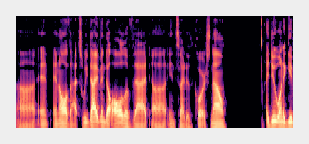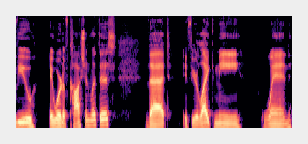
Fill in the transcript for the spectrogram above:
Uh, and, and all that. So we dive into all of that uh, inside of the course. Now, I do want to give you a word of caution with this that if you're like me, when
